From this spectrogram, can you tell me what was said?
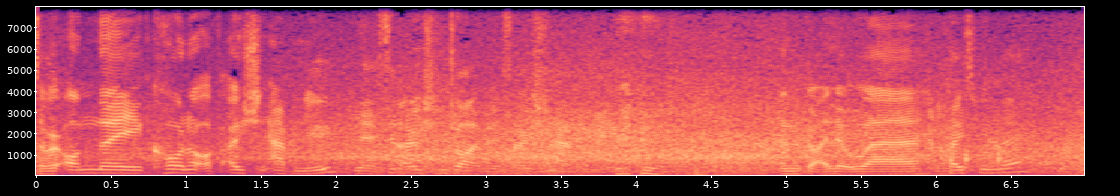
So we're on the corner of Ocean Avenue, Yeah, it's in Ocean Drive and it's Ocean Avenue. and we've got a little uh, postman there.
